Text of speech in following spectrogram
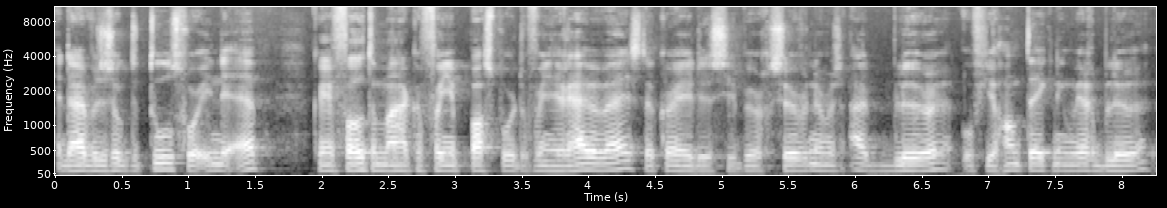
en daar hebben we dus ook de tools voor in de app, kan je een foto maken van je paspoort of van je rijbewijs. Dan kan je dus je burgerservice-nummers uitblurren of je handtekening wegblurren.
